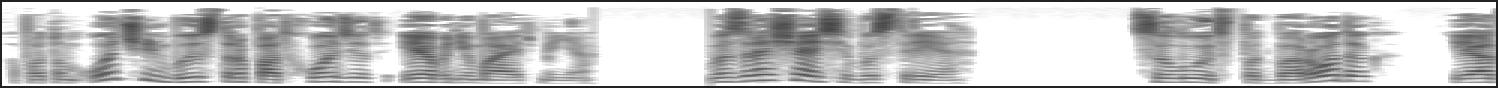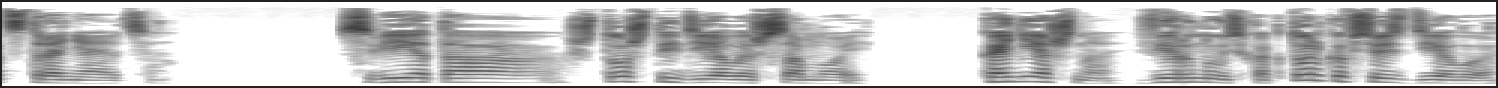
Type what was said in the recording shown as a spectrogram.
а потом очень быстро подходит и обнимает меня. «Возвращайся быстрее!» Целует в подбородок и отстраняется. «Света, что ж ты делаешь со мной?» «Конечно, вернусь, как только все сделаю.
